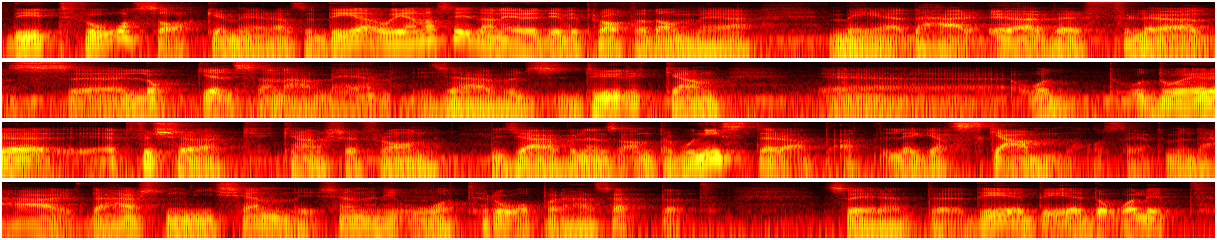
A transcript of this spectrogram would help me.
det är två saker med det. Alltså det. Å ena sidan är det det vi pratade om med, med det här överflödslockelserna med djävulsdyrkan. Eh, och, och då är det ett försök kanske från djävulens antagonister att, att lägga skam och säga att men det här, det här som ni känner, känner ni åtrå på det här sättet så är det inte, det, är- det är dåligt.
